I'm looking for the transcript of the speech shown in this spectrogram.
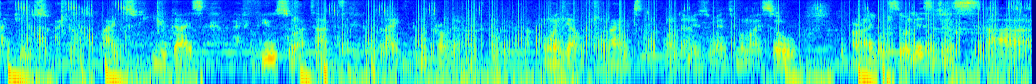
I feel so. I don't like you guys. Feel so attacked. Like no problem. One day I'll find one that is meant for my soul. All right. So let's just. Uh,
